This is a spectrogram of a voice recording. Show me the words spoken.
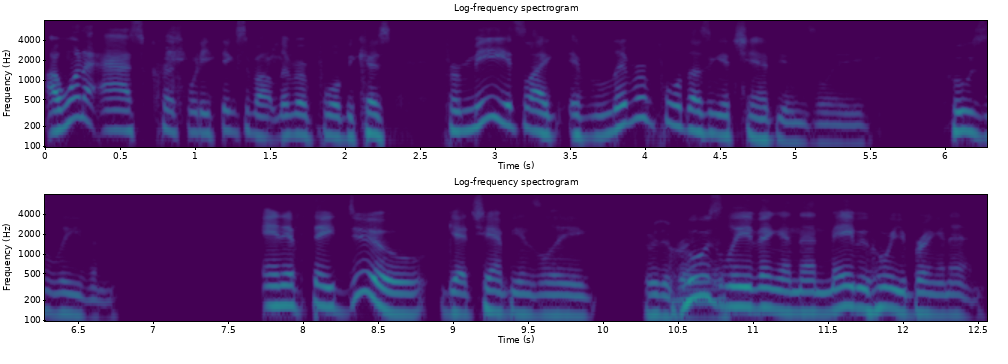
I want to ask Chris what he thinks about Liverpool because for me, it's like if Liverpool doesn't get Champions League, who's leaving? And if they do get Champions League, Who who's in. leaving? And then maybe who are you bringing in?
